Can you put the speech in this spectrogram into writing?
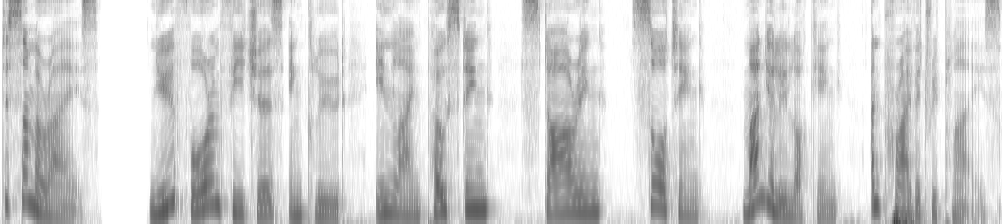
To summarise, new forum features include inline posting, starring, sorting, manually locking and private replies.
